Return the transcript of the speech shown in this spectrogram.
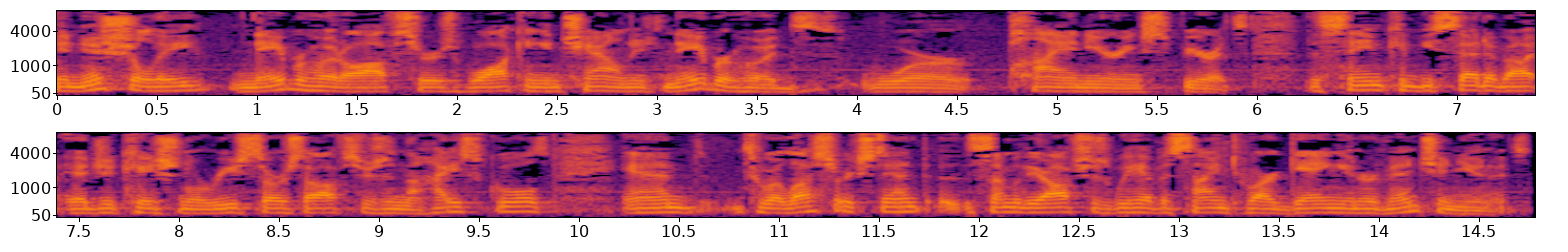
Initially, neighborhood officers walking in challenged neighborhoods were pioneering spirits. The same can be said about educational resource officers in the high schools and to a lesser extent, some of the officers we have assigned to our gang intervention units.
